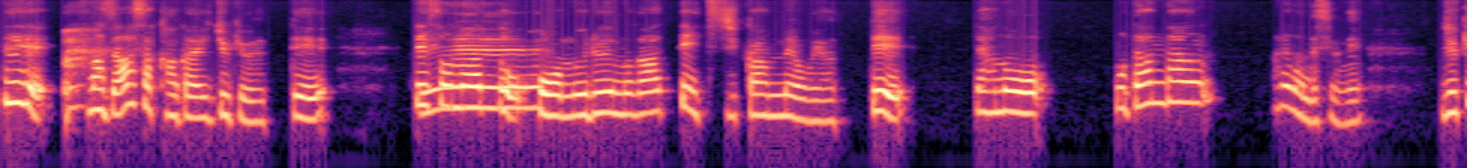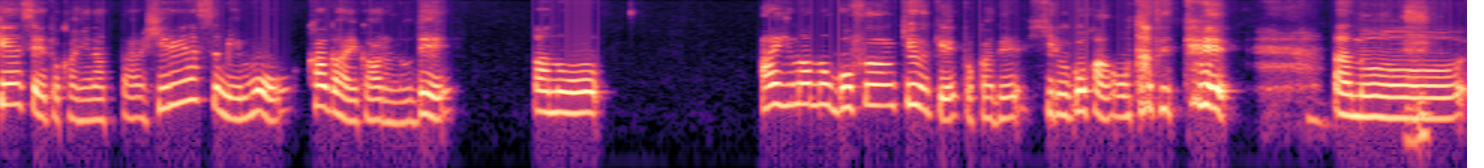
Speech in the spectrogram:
でまず朝課外授業やってでその後、えー、ホームルームがあって1時間目をやってであのもうだんだんあれなんですよね。受験生とかになったら昼休みも課外があるのであの合間の5分休憩とかで昼ご飯を食べて、あの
